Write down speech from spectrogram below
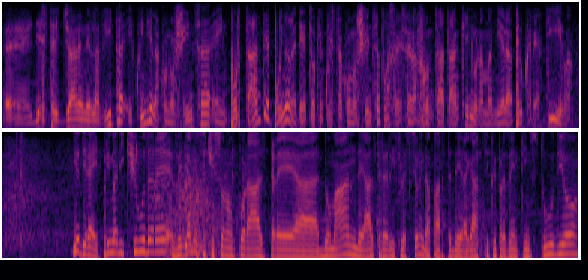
eh, destreggiare nella vita e quindi la conoscenza è importante e poi non è detto che questa conoscenza possa essere affrontata anche in una maniera più creativa. Io direi, prima di chiudere, vediamo se ci sono ancora altre uh, domande, altre riflessioni da parte dei ragazzi qui presenti in studio.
